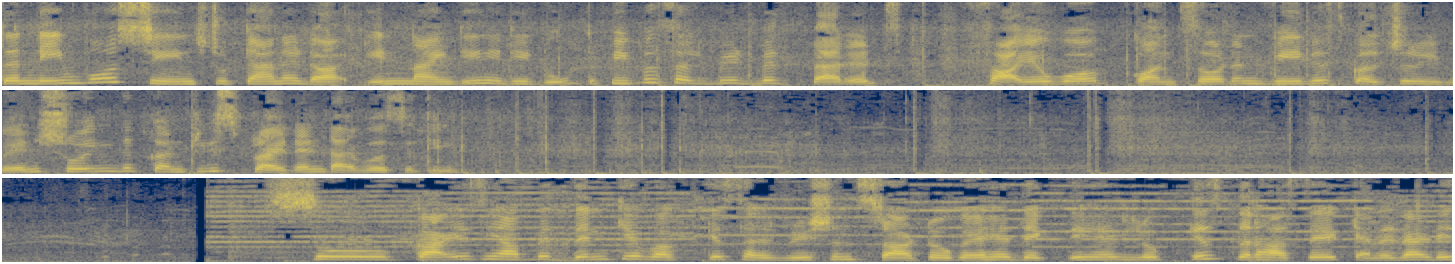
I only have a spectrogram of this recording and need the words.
The name was changed to Canada in 1982. The people celebrate with parades, firework, concert and various cultural events showing the country's pride and diversity. So so, guys यहाँ पे दिन के वक्त के सेलिब्रेशन स्टार्ट हो गए हैं देखते हैं लोग किस तरह से कनाडा डे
